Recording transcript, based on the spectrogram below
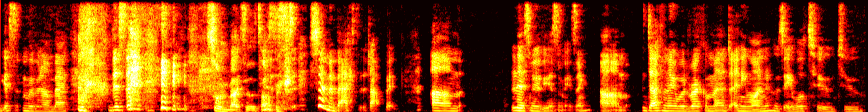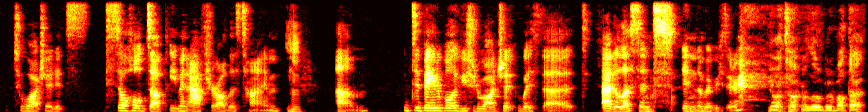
guess moving on back. This Swimming back to the topic. swimming back to the topic. Um, this movie is amazing. Um, definitely would recommend anyone who's able to to to watch it. It's it still holds up even after all this time. Mhm. Um, debatable if you should watch it with uh, adolescents in the movie theater. You want to talk a little bit about that?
